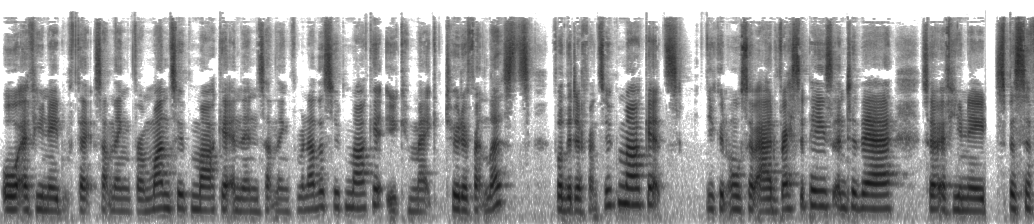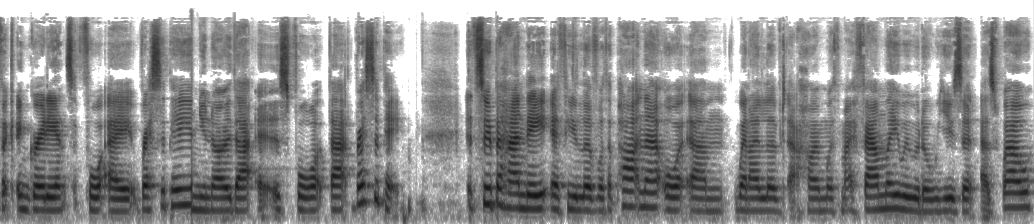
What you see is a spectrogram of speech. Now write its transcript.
or if you need th- something from one supermarket and then something from another supermarket, you can make two different lists for the different supermarkets. You can also add recipes into there. So if you need specific ingredients for a recipe, and you know that it is for that recipe. It's super handy if you live with a partner, or um, when I lived at home with my family, we would all use it as well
